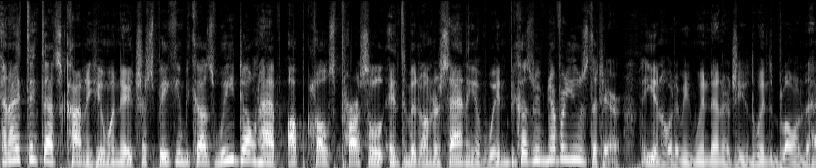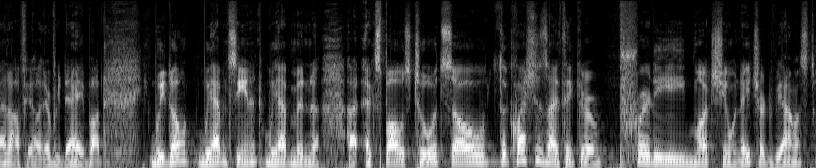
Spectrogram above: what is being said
And I think that's kind of human nature speaking because we don't have up close, personal, intimate understanding of wind because we've never used it here. You know what I mean? Wind energy, the wind's blowing the head off you every day, but we don't, we haven't seen it, we haven't been uh, exposed to it. So the questions I think are pretty much human nature, to be honest.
